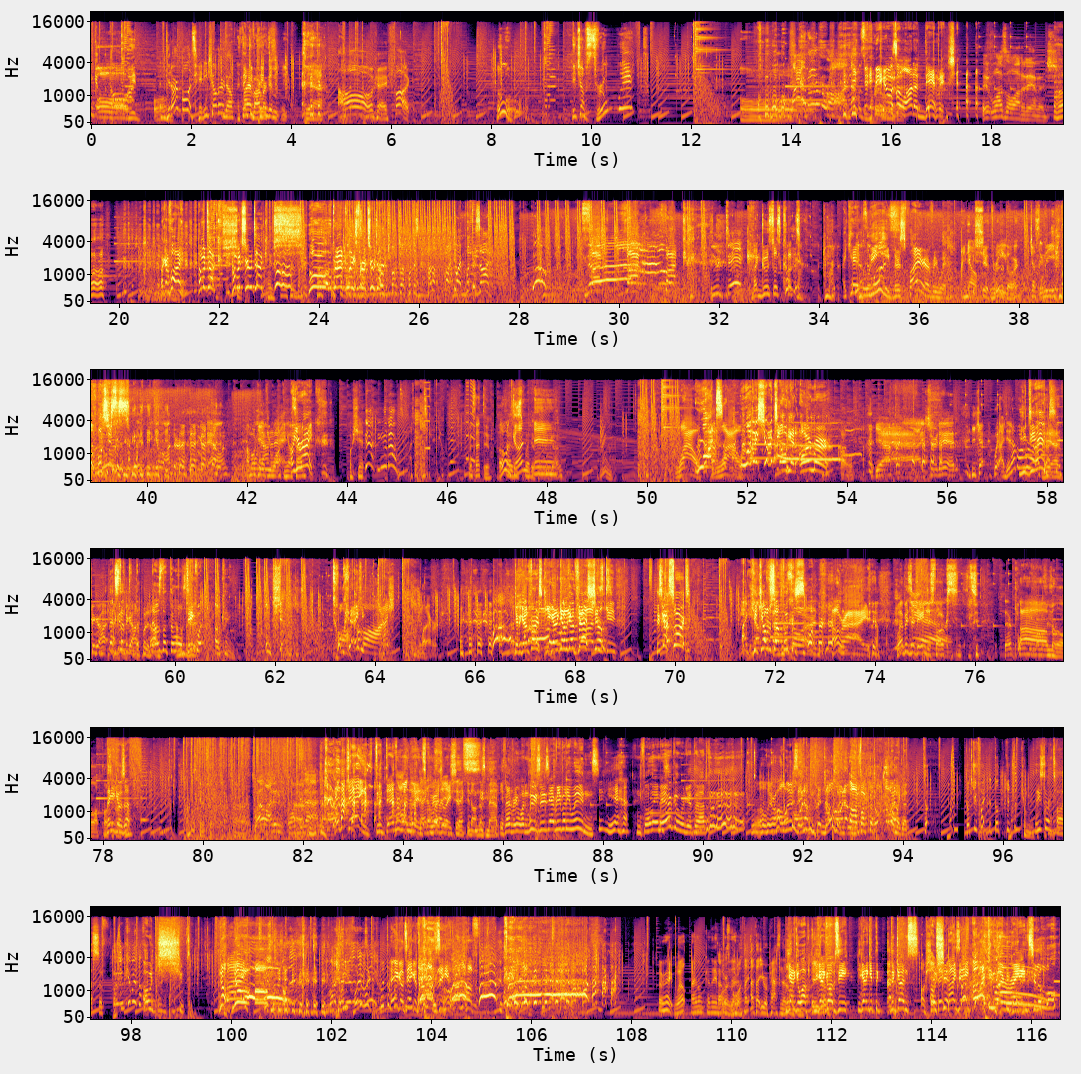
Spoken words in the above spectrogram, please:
My god. Oh, he, Did our bullets hit each other? No, I think have you armor. pinged him. Yeah. Oh, okay. Fuck. Ooh. He jumps through it. Oh. Why had armor on? That was rude. it was a lot of damage. It was a lot of damage. Uh, I gotta fly! I'm a duck! I'm a true duck! Oh, oh, the bad place for a true duck! How the fuck do I put this? How the fuck do I put this on? Fuck! Fuck! You dick! My goose was cooked. Come on. I can't leave. There's fire everywhere. I know. Shoot through the door. Just leave. Oh, Jesus. You can go under. You can go down. I'm okay with you walking outside. Oh, you're right. Oh shit. Yeah, you can go down. What's that do? Oh, a That's a gun? spider. Eh. Gun. Wow. What? Wow. What? I shot you. Oh, he had armor. Oh. Yeah. Yeah, I sure did. You can't. Wait, I did have. A- You armor? did. I just Yeah. couldn't figure out. How, I That's couldn't the, figure out how to put it that on. was the, the little must dick. did What? Okay. Oh shit. Oh, Okay. come on. I sh- Whatever. Get a gun first. You gotta get a gun first. my God, He's got a sword. he killed himself with the sword. game- All right. Weapons are dangerous, folks. They're pointing. Um, a little up I close. think he goes up. I'm just gonna. well, I didn't want to do that. Um, okay, dude, everyone wins. Congratulations. Expected on this map. If everyone loses, everybody wins. Yeah. If only America would get that. Well, we're all losing, but no one. oh, I fucked up. Oh my god. Don't you fight? Don't, don't, don't you kill me. Please don't toss a. you kill me. Oh shoot. No, Bye. no! You want to kill me? What, what, what the There you go, take him. Throw him off, see? Throw him off. All right, well, I don't got any more of Oh, I that. thought, I thought you were passing that You gotta over go up. You you gotta go. go up, Z. You gotta get the, the guns. Oh, oh shit. Oh shit. Bye, Z. Oh, I threw it right into the hole.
